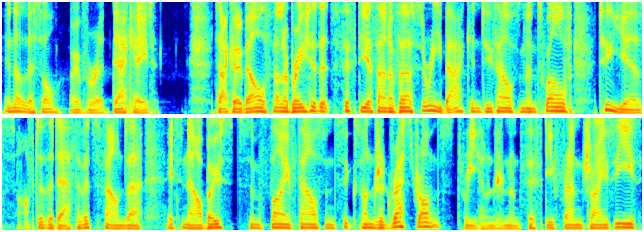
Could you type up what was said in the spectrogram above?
in a little over a decade. Taco Bell celebrated its 50th anniversary back in 2012, two years after the death of its founder. It now boasts some 5,600 restaurants, 350 franchisees,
